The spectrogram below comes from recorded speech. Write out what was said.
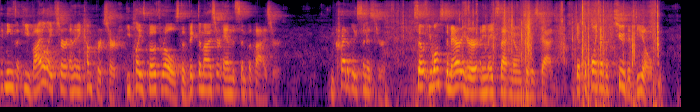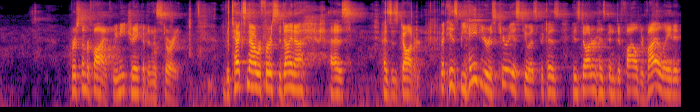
it means that he violates her and then he comforts her. He plays both roles, the victimizer and the sympathizer. Incredibly sinister. So he wants to marry her and he makes that known to his dad. Get to point number two the deal. Verse number five, we meet Jacob in this story. The text now refers to Dinah as, as his daughter. But his behavior is curious to us because his daughter has been defiled or violated,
